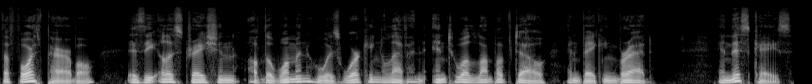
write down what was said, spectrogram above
The fourth parable is the illustration of the woman who is working leaven into a lump of dough and baking bread. In this case,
